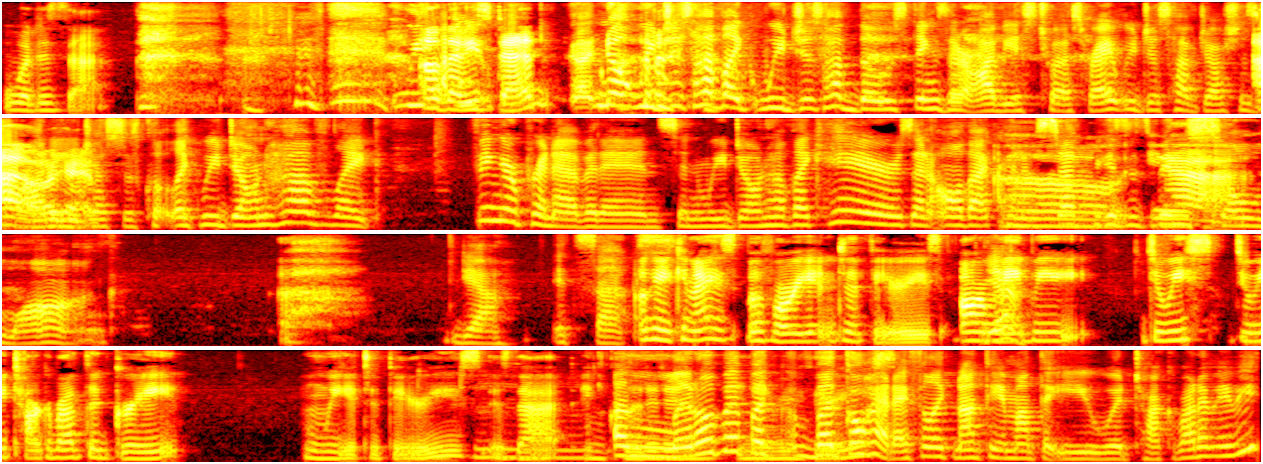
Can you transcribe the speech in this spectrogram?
What is that? We- oh, that I- he's dead. No, we just have like we just have those things that are obvious to us, right? We just have Josh's Oh, body, okay. Josh's clothes. Like we don't have like fingerprint evidence, and we don't have like hairs and all that kind of stuff Oh, because it's been so long. Ugh. Yeah, it sucks. Okay, can I before we get into theories, or Yeah. maybe do we do we talk about the grate when we get to theories? Is that Mm, included? a little in- bit, in but your but go ahead. I feel like not the amount that you would talk about it. Maybe.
